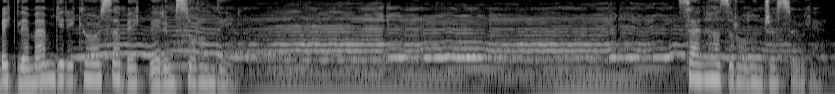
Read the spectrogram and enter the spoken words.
Beklemem gerekiyorsa beklerim sorun değil. Sen hazır olunca söyle.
